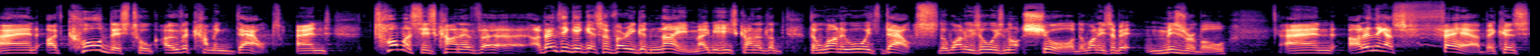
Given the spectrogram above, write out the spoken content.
And I've called this talk Overcoming Doubt. And Thomas is kind of, uh, I don't think he gets a very good name. Maybe he's kind of the, the one who always doubts, the one who's always not sure, the one who's a bit miserable. And I don't think that's fair because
